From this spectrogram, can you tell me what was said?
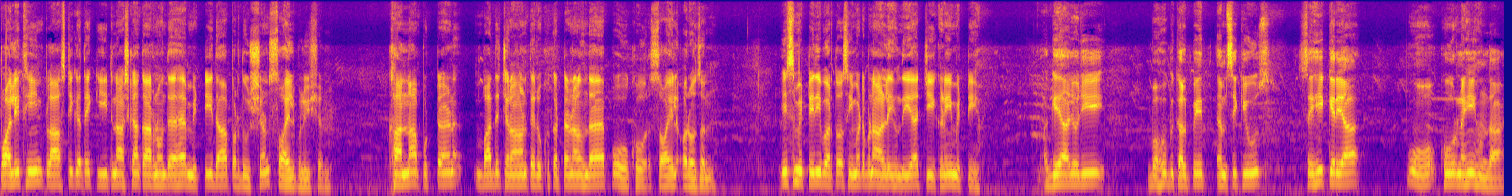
ਪੋਲੀਥੀਨ, ਪਲਾਸਟਿਕ ਅਤੇ ਕੀਟਨਾਸ਼ਕਾਂ ਕਾਰਨ ਹੁੰਦਾ ਹੈ ਮਿੱਟੀ ਦਾ ਪ੍ਰਦੂਸ਼ਣ, ਸੋਇਲ ਪੋਲੂਸ਼ਨ ਖਾਨਾ ਪੁੱਟਣ, ਵੱਧ ਚਰਾਣ ਤੇ ਰੁੱਖ ਕੱਟਣ ਨਾਲ ਹੁੰਦਾ ਹੈ ਭੋਖੋਰ, ਸੋਇਲ ਅਰੋਜ਼ਨ। ਇਸ ਮਿੱਟੀ ਦੀ ਵਰਤੋਂ ਸੀਮਟ ਬਣਾਉਣ ਲਈ ਹੁੰਦੀ ਹੈ ਚੀਕਣੀ ਮਿੱਟੀ। ਅੱਗੇ ਆ ਜਾਓ ਜੀ ਬਹੁ ਵਿਕਲਪਿਤ ਐਮਸੀਕਿਊਜ਼ ਸਹੀ ਕਿਰਿਆ ਭੂਖੋਰ ਨਹੀਂ ਹੁੰਦਾ।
